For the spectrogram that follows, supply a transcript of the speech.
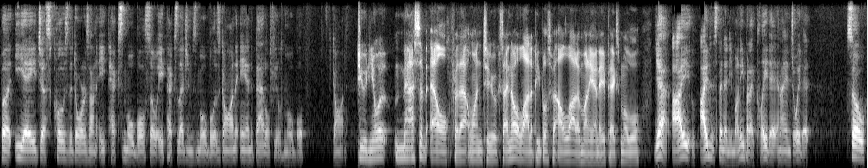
But EA just closed the doors on Apex Mobile, so Apex Legends Mobile is gone and Battlefield Mobile gone. Dude, you know what? Massive L for that one, too. Because I know a lot of people spent a lot of money on Apex Mobile. Yeah, I I didn't spend any money, but I played it and I enjoyed it. So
